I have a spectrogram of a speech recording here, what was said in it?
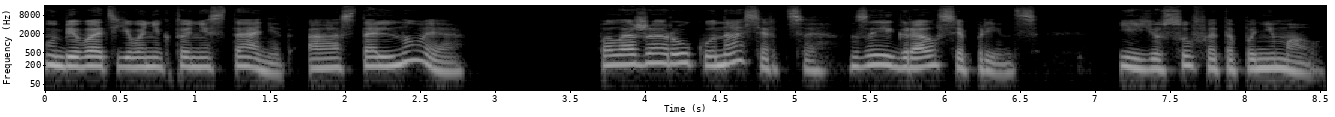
Убивать его никто не станет, а остальное... Положа руку на сердце, заигрался принц. И Юсуф это понимал.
